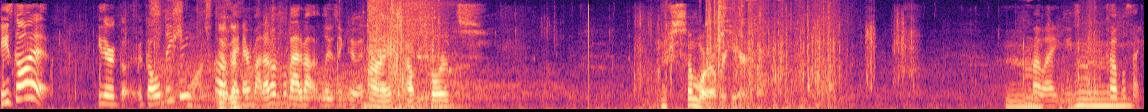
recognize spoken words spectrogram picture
He's got either a, go- gold DT. Oh, okay, that- never mind. I don't feel bad about losing to it. Alright, out towards. There's somewhere over here. On my way. Needs a couple seconds.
